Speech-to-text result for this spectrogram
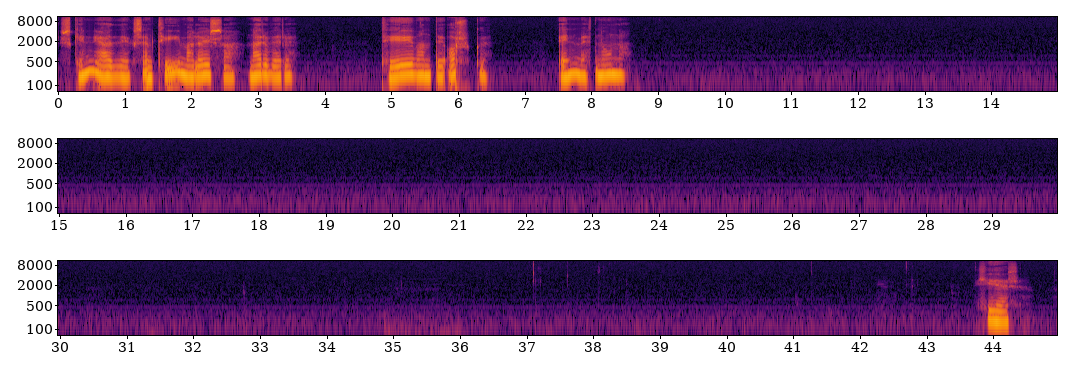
Skinnjaði þig sem tíma lausa nærveru tifandi orku einmitt núna. Hér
